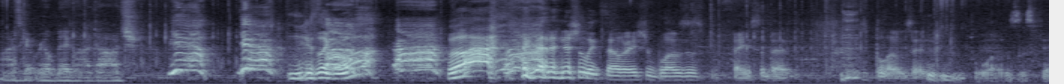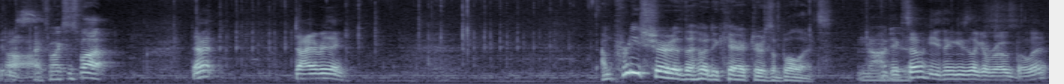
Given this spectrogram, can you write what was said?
My Eyes get real big when I dodge. Yeah! Yeah! He's like, what? Ah! that initial acceleration blows his face a bit. Just blows it. Blows his face. Aw. Back to Max's spot. Damn it. Die everything. I'm pretty sure the hooded character is a bullet. No, You think so? You think he's like a rogue bullet?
